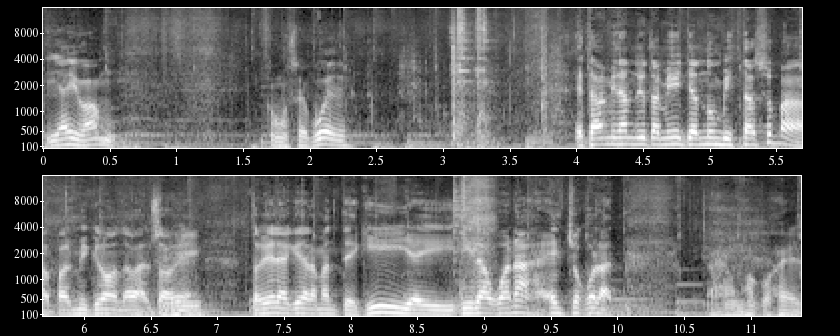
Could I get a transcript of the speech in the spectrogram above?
Y ahí vamos, como se puede. Estaba mirando yo también echando un vistazo para el microondas, vale. Sí. Todavía, todavía le queda la mantequilla y, y la guanaja, el chocolate. Ah, Vamos a coger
